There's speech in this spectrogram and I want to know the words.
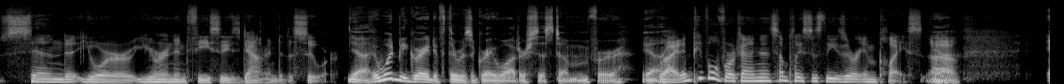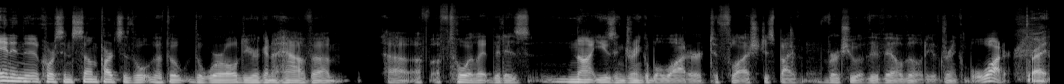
send your urine and feces down into the sewer. Yeah, it would be great if there was a gray water system for yeah. Right. And people have worked on it. And in some places, these are in place. Uh, and in, of course, in some parts of the, of the, the world, you're going to have um, uh, a, a toilet that is not using drinkable water to flush just by virtue of the availability of drinkable water. Right.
